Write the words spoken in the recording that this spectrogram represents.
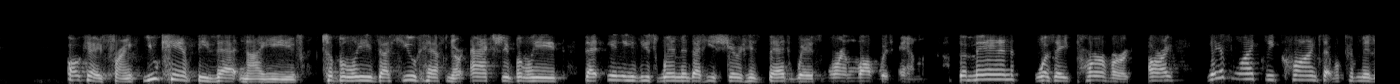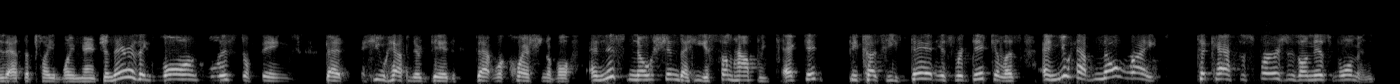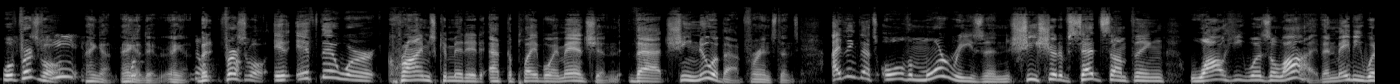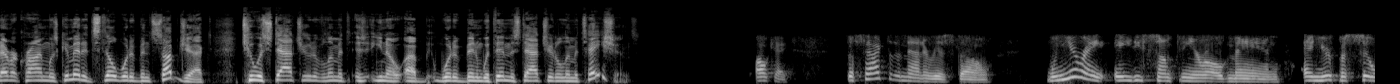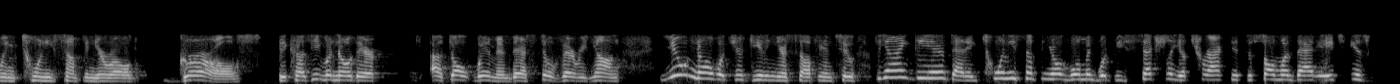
Okay, Frank, you can't be that naive to believe that Hugh Hefner actually believed that any of these women that he shared his bed with were in love with him. The man was a pervert, all right? There's likely crimes that were committed at the Playboy Mansion. There is a long list of things that Hugh Hefner did that were questionable. And this notion that he is somehow protected because he's dead is ridiculous. And you have no right to cast aspersions on this woman. Well, first of all, He- hang on, hang Well, on, David, hang on. no, but first of all, if, if there were crimes committed at the Playboy Mansion that she knew about, for instance, I think that's all the more reason she should have said something while he was alive, and maybe whatever crime was committed still would have been subject to a statute of limit. You know, uh, would have been within the statute of limitations. Okay. The fact of the matter is, though, when you're an 80 something year old man and you're pursuing 20 something year old girls, because even though they're adult women, they're still very young, you know what you're getting yourself into. The idea that a 20 something year old woman would be sexually attracted to someone that age is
